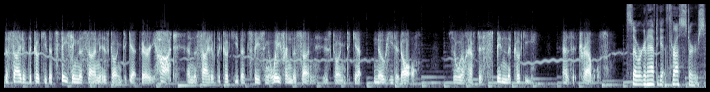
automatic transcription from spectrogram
the side of the cookie that's facing the sun is going to get very hot, and the side of the cookie that's facing away from the sun is going to get no heat at all. So we'll have to spin the cookie as it travels. So we're going to have to get thrusters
